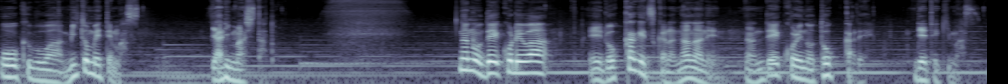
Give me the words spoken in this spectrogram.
大久保は認めてますやりましたと。なのでこれは6ヶ月から7年なんでこれのどっかで出てきます。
